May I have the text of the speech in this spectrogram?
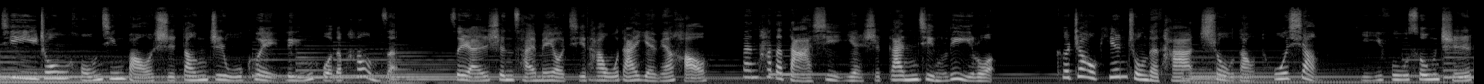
记忆中，洪金宝是当之无愧灵活的胖子，虽然身材没有其他武打演员好。但他的打戏也是干净利落，可照片中的他瘦到脱相，皮肤松弛，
